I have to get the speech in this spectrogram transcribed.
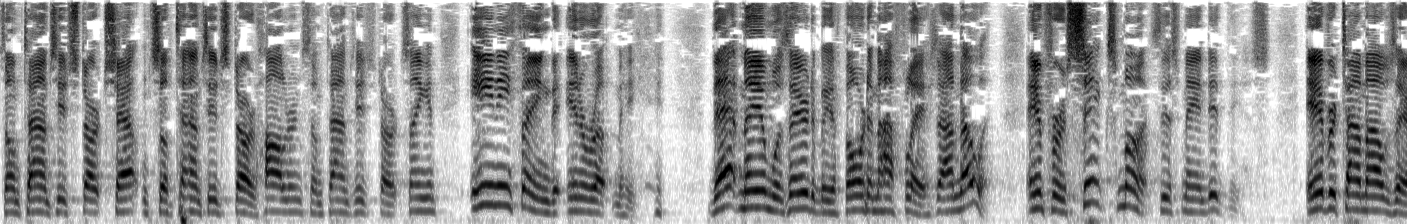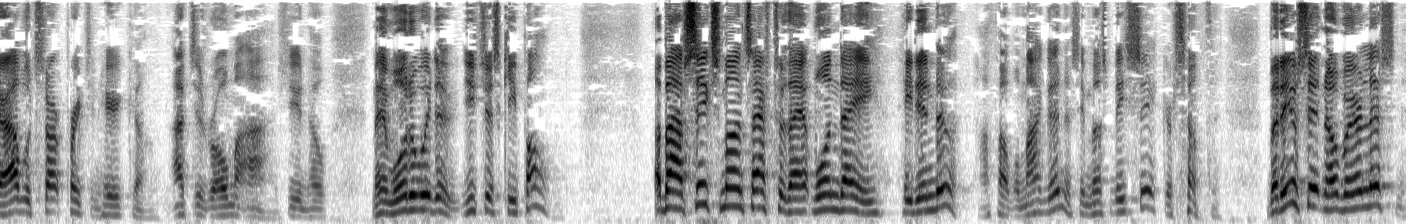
Sometimes he'd start shouting, sometimes he'd start hollering, sometimes he'd start singing, anything to interrupt me. that man was there to be a thorn in my flesh. I know it. And for six months this man did this. Every time I was there, I would start preaching, here he come. I'd just roll my eyes, you know. Man, what do we do? You just keep on. About six months after that, one day, he didn't do it. I thought, well, my goodness, he must be sick or something. But he was sitting over there listening.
